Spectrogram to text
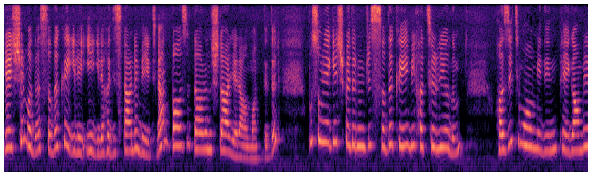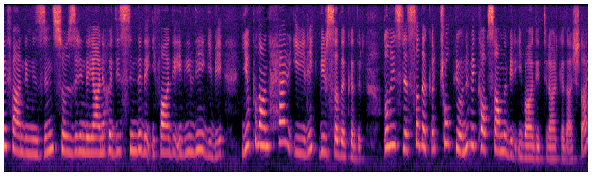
ve şemada sadaka ile ilgili hadislerde belirtilen bazı davranışlar yer almaktadır. Bu soruya geçmeden önce sadakayı bir hatırlayalım. Hz. Muhammed'in Peygamber Efendimizin sözlerinde yani hadisinde de ifade edildiği gibi yapılan her iyilik bir sadakadır. Dolayısıyla sadaka çok yönlü ve kapsamlı bir ibadettir arkadaşlar.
